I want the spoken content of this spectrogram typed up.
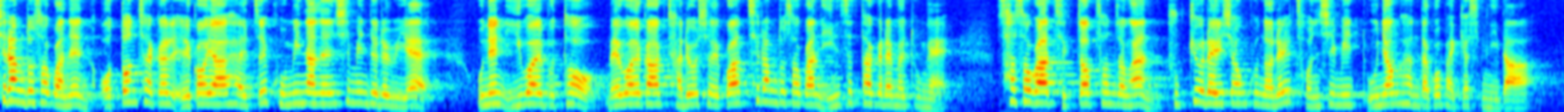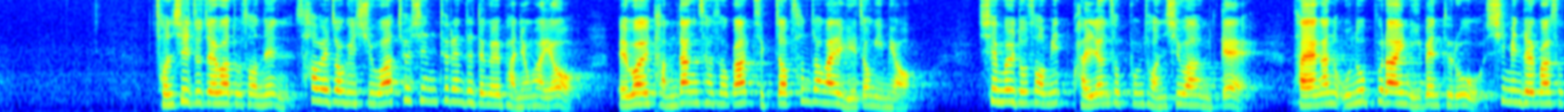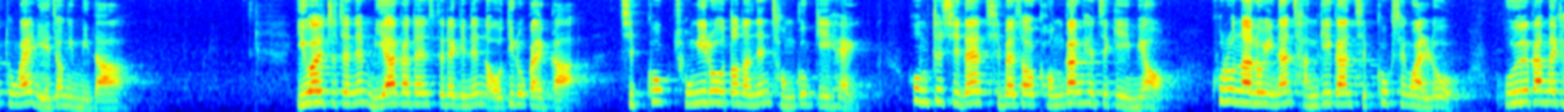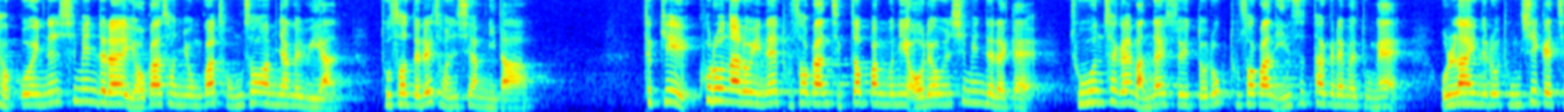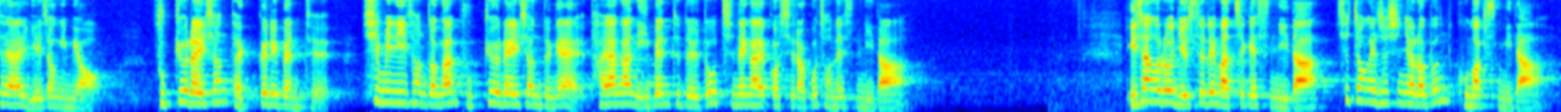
칠암도서관은 어떤 책을 읽어야 할지 고민하는 시민들을 위해 오는 2월부터 매월 각 자료실과 칠암도서관 인스타그램을 통해 사서가 직접 선정한 북큐레이션 코너를 전시 및 운영한다고 밝혔습니다. 전시 주제와 도서는 사회적 이슈와 최신 트렌드 등을 반영하여 매월 담당 사서가 직접 선정할 예정이며 실물 도서 및 관련 소품 전시와 함께 다양한 온오프라인 이벤트로 시민들과 소통할 예정입니다. 2월 주제는 미아가 된 쓰레기는 어디로 갈까? 집콕 종이로 떠나는 전국 기행, 홈트 시대 집에서 건강해지기이며 코로나로 인한 장기간 집콕 생활로 우울감을 겪고 있는 시민들의 여가 선용과 정서 함량을 위한 도서들을 전시합니다. 특히 코로나로 인해 도서관 직접 방문이 어려운 시민들에게 좋은 책을 만날 수 있도록 도서관 인스타그램을 통해 온라인으로 동시 개최할 예정이며 북큐레이션 댓글 이벤트, 시민이 선정한 북큐레이션 등의 다양한 이벤트들도 진행할 것이라고 전했습니다. 이상으로 뉴스를 마치겠습니다. 시청해주신 여러분 고맙습니다.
